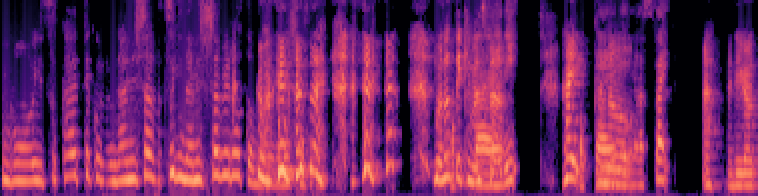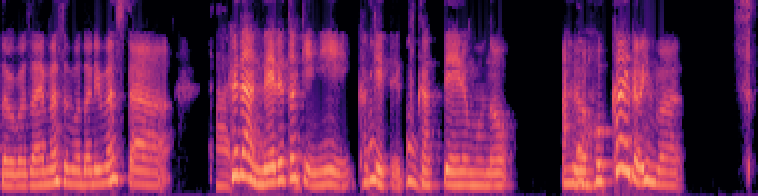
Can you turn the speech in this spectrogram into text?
もういつ帰ってくる何しゃ、次何喋ろうとご思めんなさい。戻ってきました。はい。お帰りあの、なさい。あ、ありがとうございます。戻りました。はい普段寝るときにかけて使っているもの。あの、うん北海道今、すっ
